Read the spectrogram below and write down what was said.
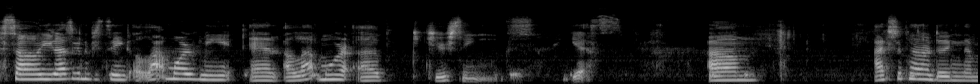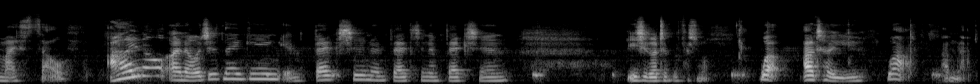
so you guys are gonna be seeing a lot more of me and a lot more of piercings. Yes. Um, I actually plan on doing them myself. I know, I know what you're thinking. Infection, infection, infection. You should go to a professional. Well, I'll tell you why I'm not.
